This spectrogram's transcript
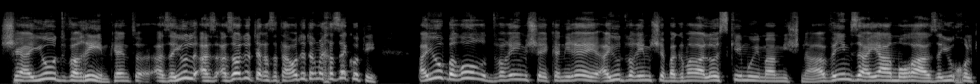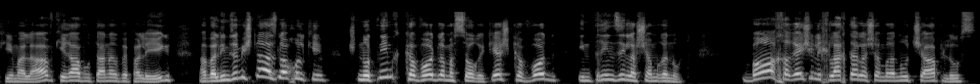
שהיו דברים, כן? אז, היו, אז, אז עוד יותר, אז אתה עוד יותר מחזק אותי. היו ברור דברים שכנראה, היו דברים שבגמרא לא הסכימו עם המשנה, ואם זה היה המורה אז היו חולקים עליו, כי רב הוא תנא ופליג, אבל אם זה משנה אז לא חולקים. נותנים כבוד למסורת, יש כבוד אינטרינזי לשמרנות. בוא, אחרי שלכלכת על השמרנות שעה פלוס,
